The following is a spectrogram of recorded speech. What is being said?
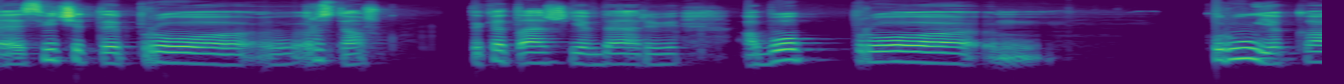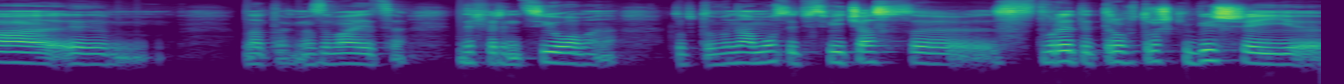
е, свідчити про е, розтяжку. Таке теж є в дереві. Або про кору, яка е, вона так називається диференційована. Тобто вона мусить в свій час е, створити трошки більший, е,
